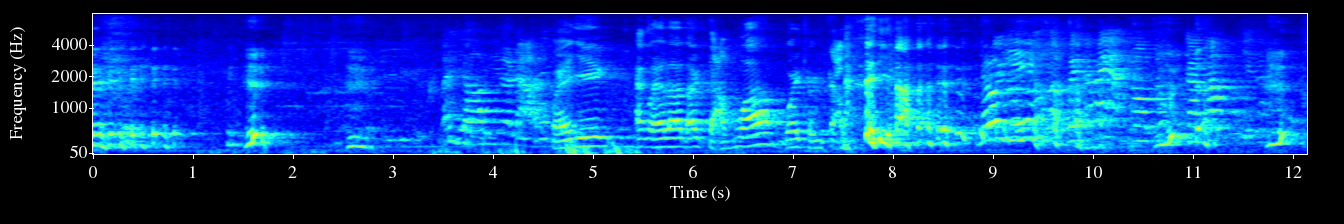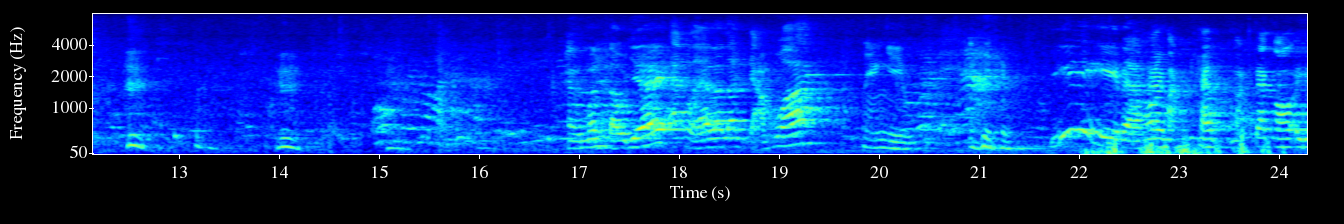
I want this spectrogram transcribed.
mẹ duyên ăn lại lên ăn chậm quá quay cận cảnh. Đôi gì? Vì nó thấy ăn cơm nó không căng lắm. thằng minh đầu dế ăn lại lên ăn chậm quá. Ăn nhiều. Ý, là hai mặt hai mặt cha con y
